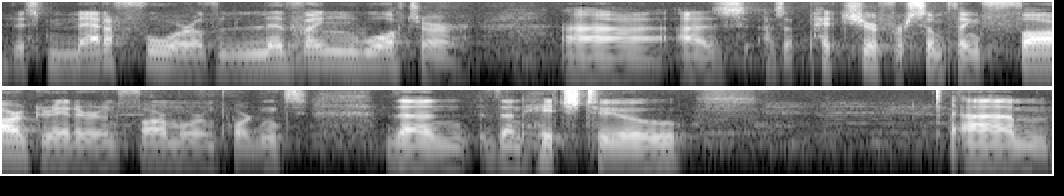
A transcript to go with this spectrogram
this metaphor of living water uh, as, as a picture for something far greater and far more important than, than H2O. Um,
